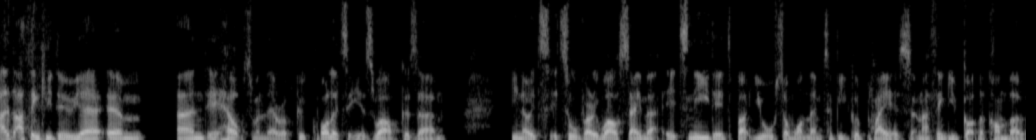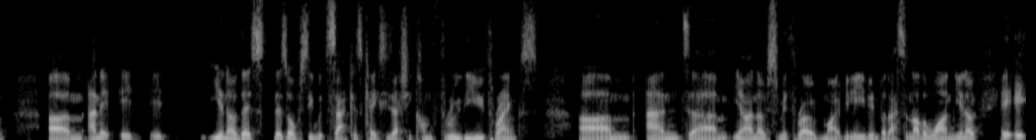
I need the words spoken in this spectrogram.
I, I think you do, yeah. Um, and it helps when they're of good quality as well, because um, you know it's it's all very well saying that it's needed, but you also want them to be good players, and I think you've got the combo. Um, and it it it you know there's there's obviously with Saka's case, he's actually come through the youth ranks. Um, and um, know, I know Smith Rowe might be leaving, but that's another one. You know, it, it,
